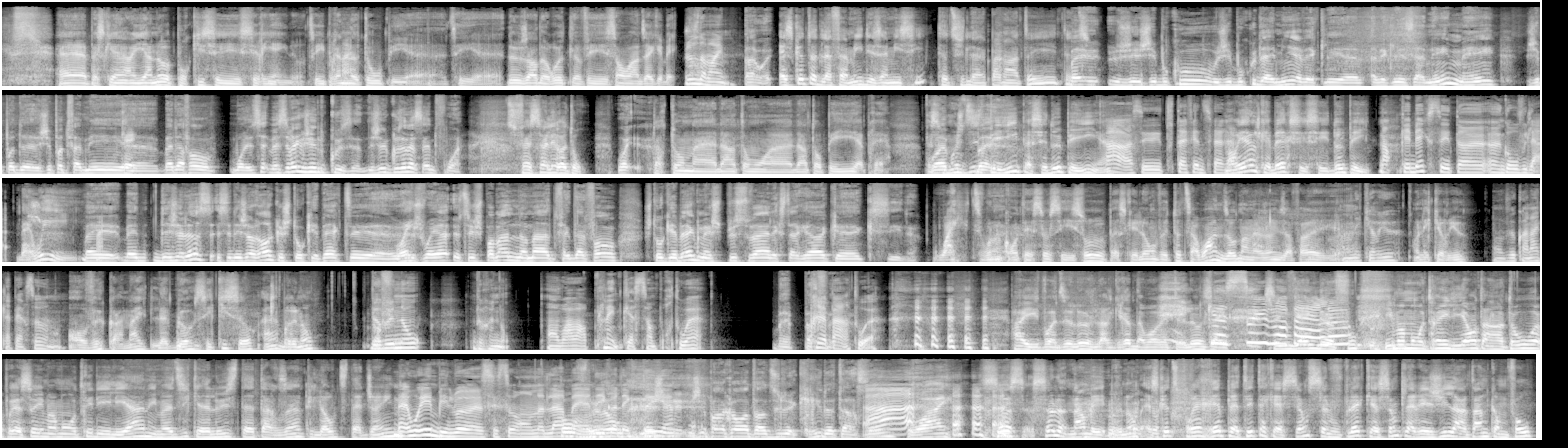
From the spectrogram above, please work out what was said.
Euh, parce qu'il y en a pour qui c'est c'est rien. Là. Tu sais, Ils prennent l'auto, puis euh, tu sais, euh, deux heures de route, là, puis ils sont rendus à Québec. Juste de même. Ah, ouais. Est-ce que tu as de la famille, des amis ici? As-tu de la parenté? Ben, T'as-tu- j'ai j'ai beaucoup, j'ai beaucoup d'amis avec les, euh, avec les années, mais j'ai pas de, j'ai pas de famille. OK. euh, ben, d'abord, ouais, c'est ben, c'est vrai que j'ai une cousine. J'ai une cousine à cette fois. Tu fais ça les retours. Oui. Tu retournes euh, dans ton, euh, dans ton pays après. Parce Ouais, que moi, je dis ben- pays parce que c'est deux pays. Hein? Ah, c'est tout à fait différent. Montréal, Québec, c'est c'est deux pays. Non, Québec, c'est un, un gros village. Ben oui. Ben, ben, déjà là, c'est c'est déjà rare que je suis au Québec. tu sais. Euh, Oui. Je sais, je suis pas mal nomade. Fait que dans le fond, je suis au Québec, mais je suis plus souvent à l'extérieur que- qu'ici. là. Ouais, tu vas nous compter ça, c'est sûr, parce que là, on veut tout savoir, nous autres, dans la jungle des affaires. On est curieux. On est curieux. On veut connaître la personne. On veut connaître le gars. C'est qui ça, hein, Bruno? Bruno, Bruno, on va avoir plein de questions pour toi. Ben. Prépare-toi. Ah, il va dire là, je le regrette d'avoir été là. Qu'est-ce que C'est une gang de fous. Il m'a montré un lion tantôt. Après ça, il m'a montré des lianes. Il m'a dit que lui, c'était Tarzan, puis l'autre, c'était Jane. Ben oui, puis là, c'est ça, on a de l'air bien déconnecté. hein. J'ai pas encore entendu le cri de Tarzan. Ah! Ouais. Ça, ça, ça, là, non, mais Bruno, est-ce que tu pourrais répéter ta question, s'il vous plaît? Question que la régie l'entende comme faux.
